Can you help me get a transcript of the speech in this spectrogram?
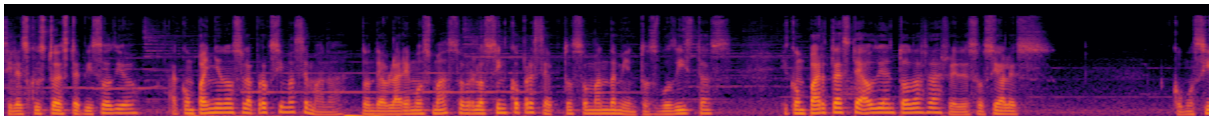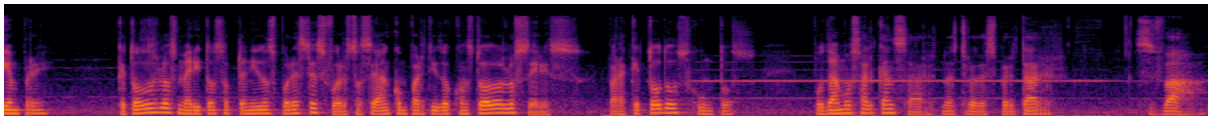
Si les gustó este episodio, Acompáñenos la próxima semana, donde hablaremos más sobre los cinco preceptos o mandamientos budistas, y comparta este audio en todas las redes sociales. Como siempre, que todos los méritos obtenidos por este esfuerzo sean compartidos con todos los seres, para que todos juntos podamos alcanzar nuestro despertar. Svaha.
